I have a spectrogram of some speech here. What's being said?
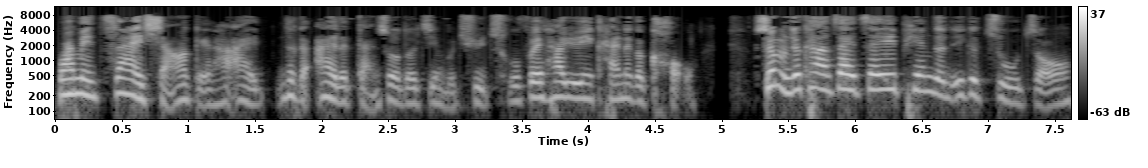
外面再想要给他爱，那个爱的感受都进不去，除非他愿意开那个口。所以我们就看到，在这一篇的一个主轴，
